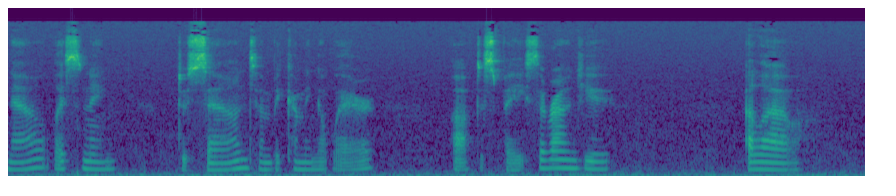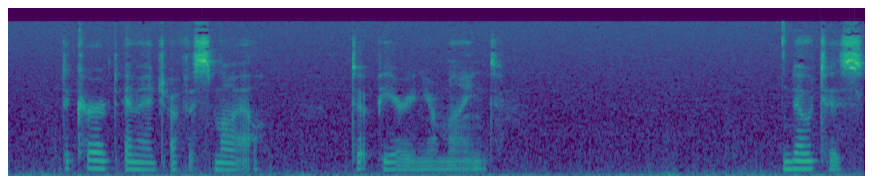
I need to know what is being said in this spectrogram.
Now, listening to sounds and becoming aware of the space around you, allow the curved image of a smile to appear in your mind. Notice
